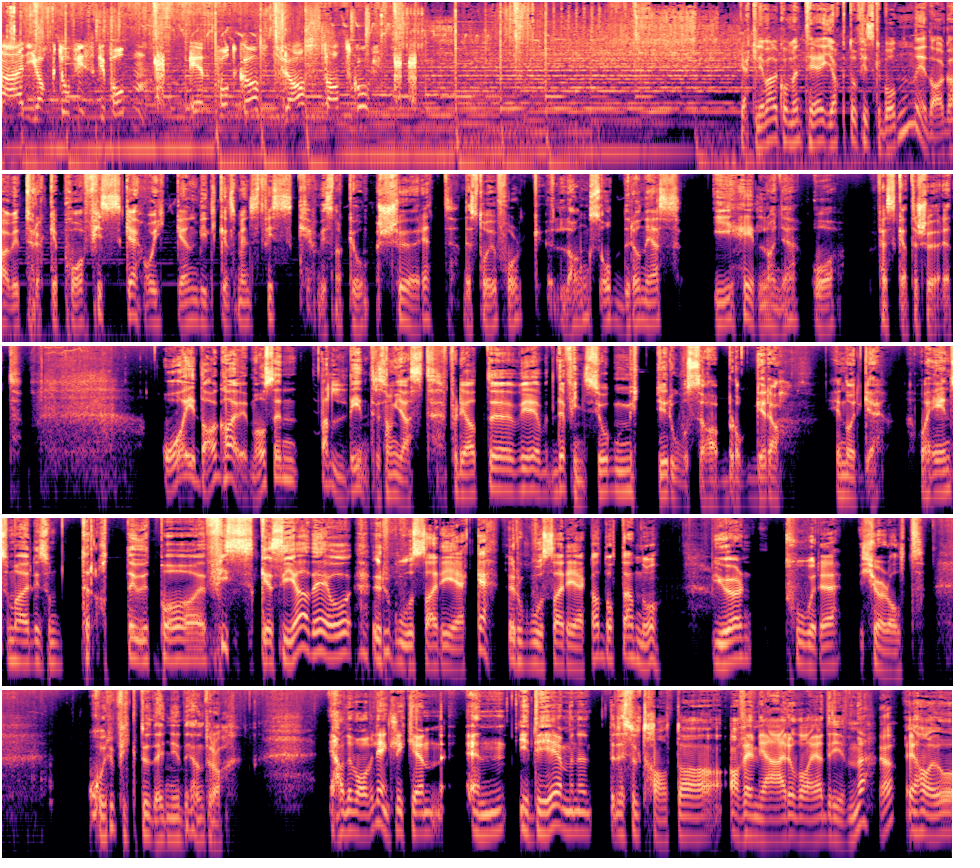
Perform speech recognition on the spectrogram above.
Dette er Jakt- og fiskepodden, en podkast fra Statskog. Hjertelig velkommen til Jakt- og fiskebåten. I dag har vi trøkket på fiske, og ikke en hvilken som helst fisk. Vi snakker om sjøørret. Det står jo folk langs odder og nes i hele landet og fisker etter sjøørret. Og i dag har vi med oss en veldig interessant gjest, fordi eh, det finnes jo mye rosa bloggere i Norge. Og en som har liksom dratt det ut på fiskesida, det er jo Rosareke. Rosareka.no. Bjørn Tore Kjølholt. Hvor fikk du den ideen fra? Ja, det var vel egentlig ikke en, en idé, men et resultat av, av, hvem jeg er og hva jeg driver med. Ja. Jeg har jo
